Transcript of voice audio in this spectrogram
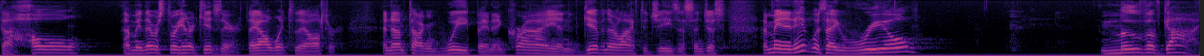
The whole I mean, there was 300 kids there. They all went to the altar. And I'm talking weeping and crying and giving their life to Jesus. And just, I mean, it was a real move of God.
